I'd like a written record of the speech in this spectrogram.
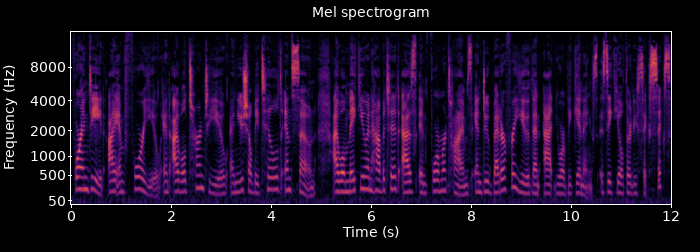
For indeed, I am for you, and I will turn to you, and you shall be tilled and sown. I will make you inhabited as in former times, and do better for you than at your beginnings. Ezekiel 36 6,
